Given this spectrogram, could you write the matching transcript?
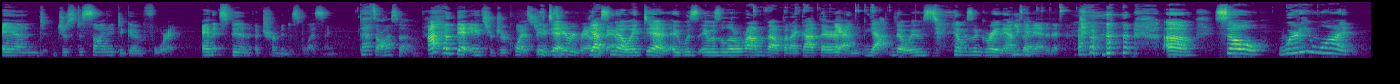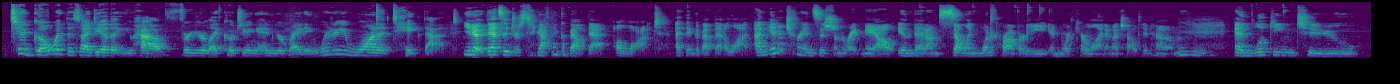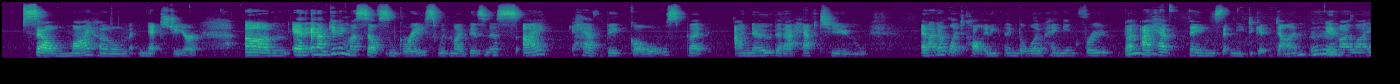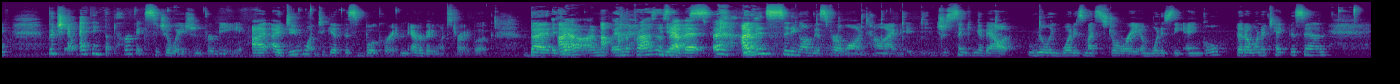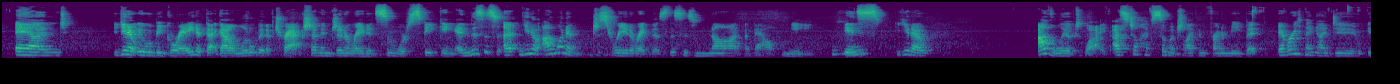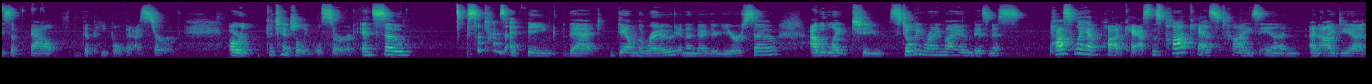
and just decided to go for it. And it's been a tremendous blessing. That's awesome. I hope that answered your question. It was did. very roundabout. Yes, no, it did. It was it was a little roundabout, but I got there Yeah. and yeah, no, it was it was a great answer. You can edit it. um, so where do you want to go with this idea that you have for your life coaching and your writing? Where do you want to take that? You know, that's interesting. I think about that a lot. I think about that a lot. I'm in a transition right now in that I'm selling one property in North Carolina, my childhood home, Mm-hmm. and looking to sell my home next year. Um, and, and I'm giving myself some grace with my business. I have big goals, but I know that I have to, and I don't like to call anything the low hanging fruit, but I Mhm. have things that need to get done Mhm. in my life. But you know, I think the perfect situation for me, I, I do want to get this book written. Everybody wants to write a book, but I, Yeah, I'm in the process yes. of it. I've been sitting on this for a long time, just thinking about really what is my story and what is the angle that I want to take this in. And, you know, it would be great if that got a little bit of traction and generated some more speaking. And this is, uh, you know, I want to just reiterate this this is not about me. Mhm. It's, you know, I've lived life. I still have so much life in front of me, but everything I do is about the people that I serve or potentially will serve. And so sometimes I think that down the road in another year or so, I would like to still be running my own business, possibly have a podcast. This podcast ties in an idea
